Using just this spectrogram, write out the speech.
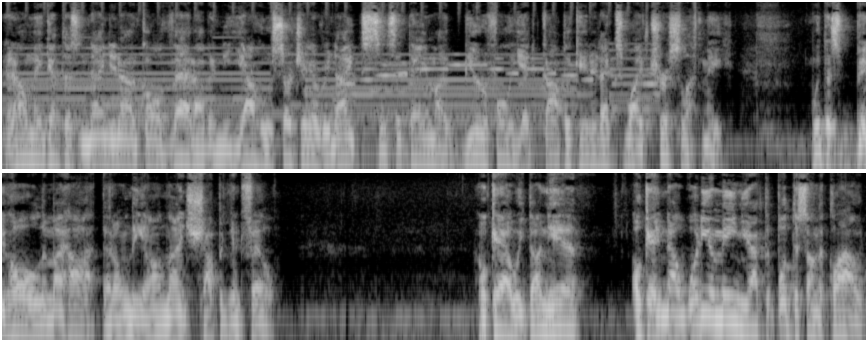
And help me get this 99 Corvette I've been Yahoo searching every night since the day my beautiful yet complicated ex-wife Trish left me. With this big hole in my heart that only online shopping can fill. Okay, are we done here? Okay, now what do you mean you have to put this on the cloud?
